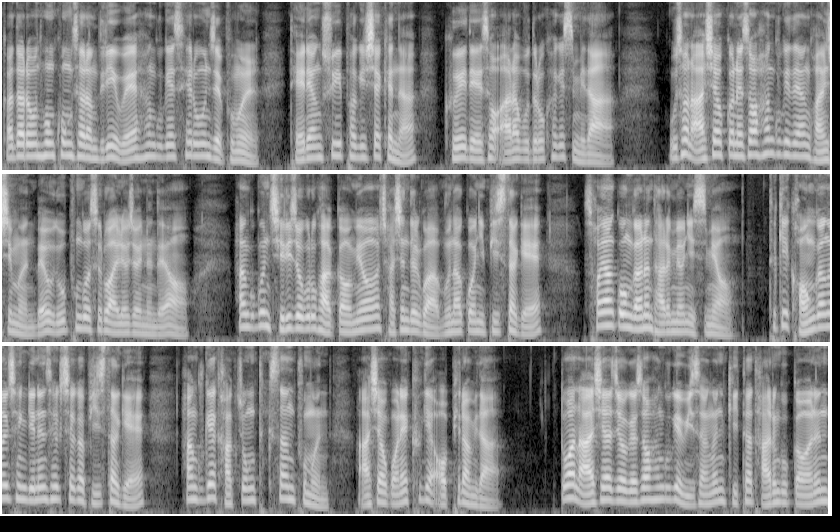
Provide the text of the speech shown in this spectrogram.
까다로운 홍콩 사람들이 왜 한국의 새로운 제품을 대량 수입하기 시작했나 그에 대해서 알아보도록 하겠습니다. 우선 아시아권에서 한국에 대한 관심은 매우 높은 것으로 알려져 있는데요. 한국은 지리적으로 가까우며 자신들과 문화권이 비슷하게 서양권과는 다른 면이 있으며 특히 건강을 챙기는 색채가 비슷하게 한국의 각종 특산품은 아시아권에 크게 어필합니다. 또한 아시아 지역에서 한국의 위상은 기타 다른 국가와는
